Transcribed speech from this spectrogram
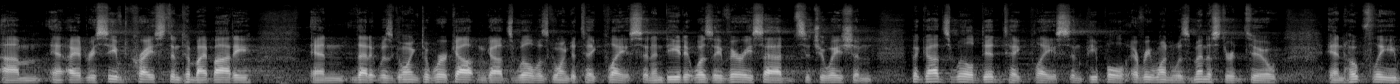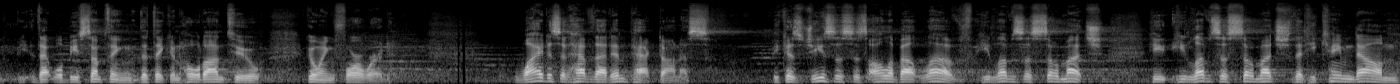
Um, and I had received Christ into my body, and that it was going to work out and God's will was going to take place. And indeed, it was a very sad situation. But God's will did take place, and people, everyone was ministered to. And hopefully, that will be something that they can hold on to going forward. Why does it have that impact on us? Because Jesus is all about love. He loves us so much he, he loves us so much that he came down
